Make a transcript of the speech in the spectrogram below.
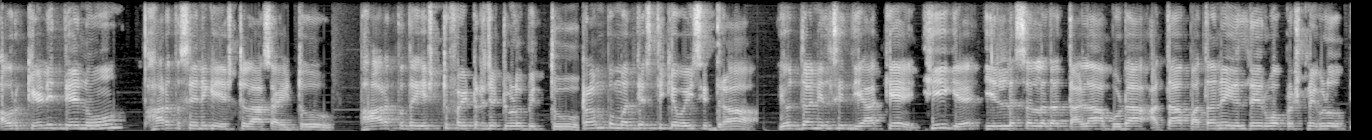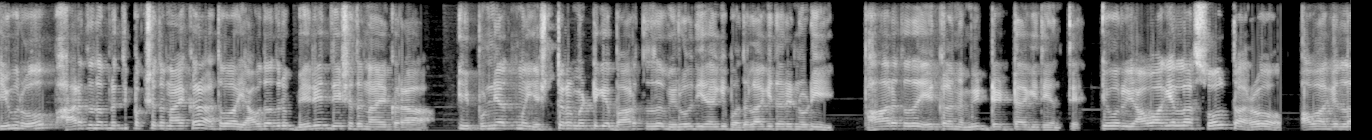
ಅವ್ರು ಕೇಳಿದ್ದೇನು? ಭಾರತ ಸೇನೆಗೆ ಎಷ್ಟು ಲಾಸ್ ಆಯಿತು? ಭಾರತದ ಎಷ್ಟು ಫೈಟರ್ ಜೆಟ್ಗಳು ಬಿತ್ತು? ಟ್ರಂಪ್ ಮಧ್ಯಸ್ಥಿಕೆ ವಹಿಸಿದ್ರ? ಯುದ್ಧ ನಿಲ್ಸಿದ್ ಯಾಕೆ ಹೀಗೆ ಇಲ್ಲ ಸಲ್ಲದ ತಳ, ಬುಡ, ಅತ, ಪತನೇ ಇಲ್ಲದೆ ಇರುವ ಪ್ರಶ್ನೆಗಳು. ಇವರು ಭಾರತದ ಪ್ರತಿಪಕ್ಷದ ನಾಯಕರ ಅಥವಾ ಯಾವುದಾದ್ರೂ ಬೇರೆ ದೇಶದ ನಾಯಕರ? ಈ ಪುಣ್ಯಾತ್ಮ ಎಷ್ಟರ ಮಟ್ಟಿಗೆ ಭಾರತದ ವಿರೋಧಿಯಾಗಿ ಬದಲಾಗಿದ್ದಾರೆ ನೋಡಿ. ಭಾರತದ ಎಕಾನಮಿ ಡೆಡ್ ಆಗಿದೆ ಅಂತೆ. ಇವರು ಯಾವಾಗೆಲ್ಲ ಸೋಲ್ತಾರೋ ಅವಾಗೆಲ್ಲ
